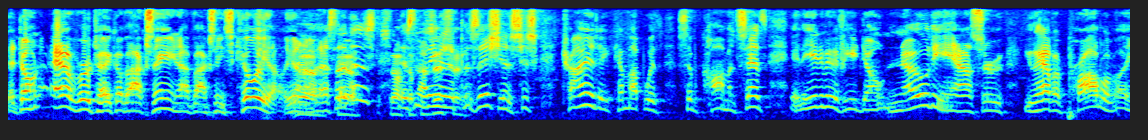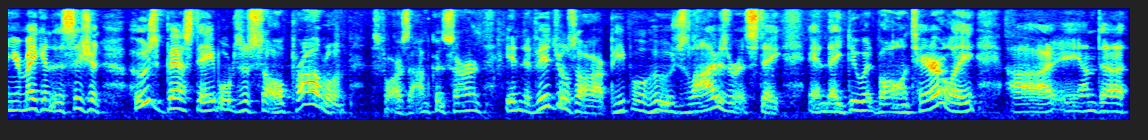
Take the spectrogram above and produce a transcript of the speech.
that don't ever take a vaccine. That vaccines kill you. You know, Yeah, that's, yeah. that's, It's not the not even a position. position. It's just trying to come up with some common sense. And even if you don't know the answer, you have a problem and you're making a decision. Who's best able to solve problem? As far as I'm concerned, individuals are people whose lives are at stake, and they do it voluntarily. Uh, and uh,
